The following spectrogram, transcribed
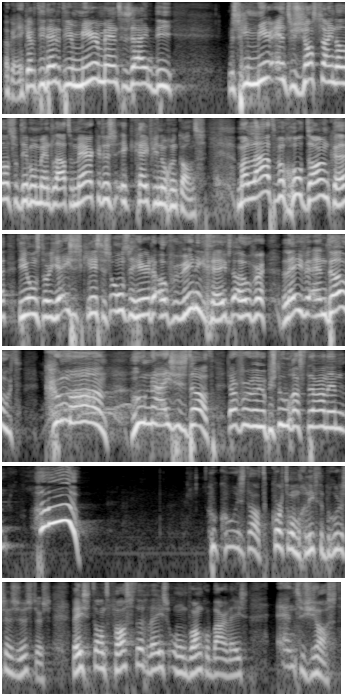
Oké, ik heb het idee dat hier meer mensen zijn die misschien meer enthousiast zijn dan ze op dit moment laten merken. Dus ik geef je nog een kans. Maar laten we God danken die ons door Jezus Christus, onze Heer, de overwinning geeft over leven en dood. Come on! Hoe nice is dat? Daarvoor wil je op je stoel gaan staan en... Hoe cool is dat? Kortom, geliefde broeders en zusters, wees standvastig, wees onwankelbaar, wees enthousiast.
